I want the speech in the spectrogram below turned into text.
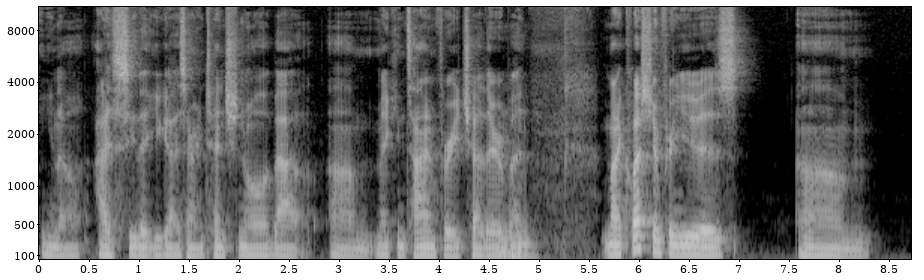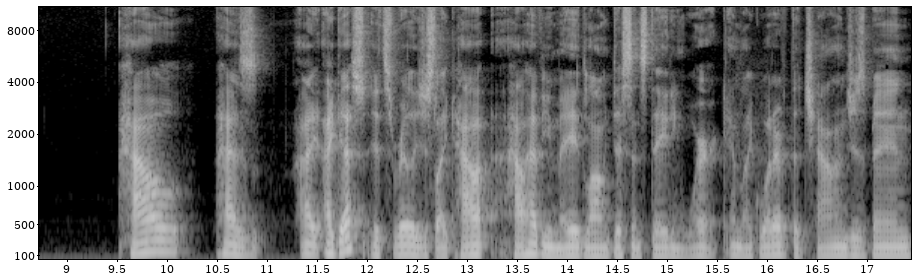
you know I see that you guys are intentional about um, making time for each other, but my question for you is um how has I, I guess it's really just like how how have you made long distance dating work and like what have the challenges been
